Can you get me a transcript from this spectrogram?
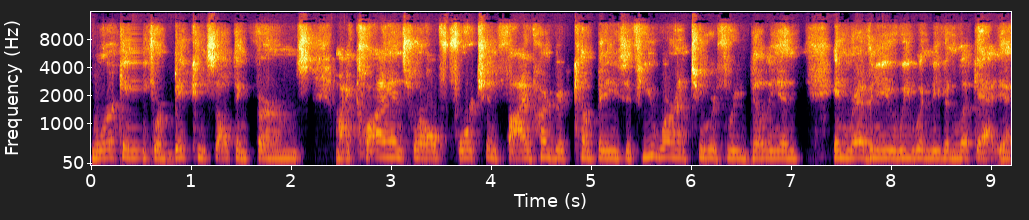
working for big consulting firms. My clients were all Fortune 500 companies. If you weren't two or three billion in revenue, we wouldn't even look at you.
